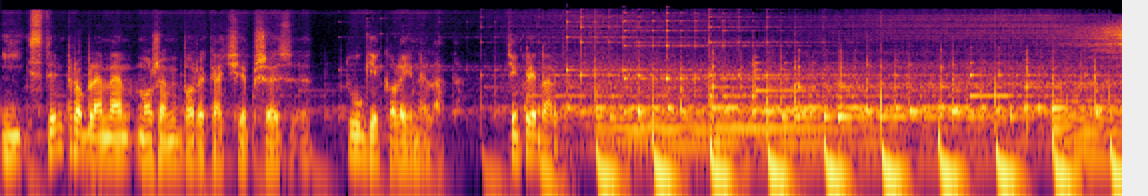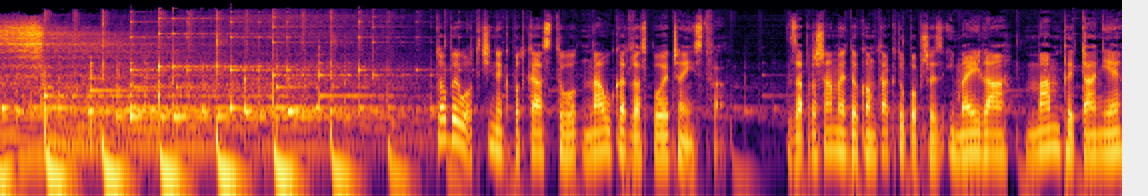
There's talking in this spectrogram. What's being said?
i z tym problemem możemy borykać się przez długie kolejne lata. Dziękuję bardzo. To był odcinek podcastu Nauka dla społeczeństwa. Zapraszamy do kontaktu poprzez e-maila mam pytanie.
